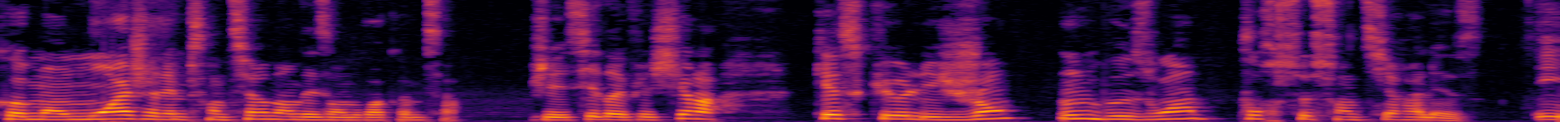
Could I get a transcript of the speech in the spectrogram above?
comment moi j'allais me sentir dans des endroits comme ça. J'ai essayé de réfléchir à qu'est-ce que les gens ont besoin pour se sentir à l'aise. Et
